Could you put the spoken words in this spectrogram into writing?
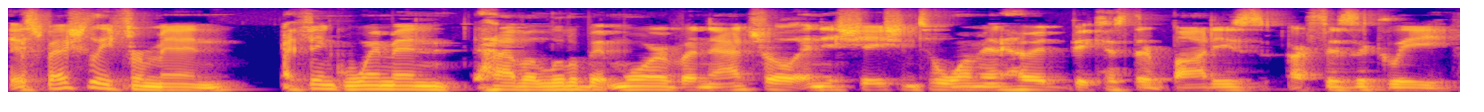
especially for men i think women have a little bit more of a natural initiation to womanhood because their bodies are physically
